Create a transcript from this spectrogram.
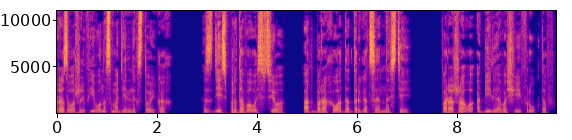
разложив его на самодельных стойках. Здесь продавалось все, от барахла до драгоценностей. Поражало обилие овощей и фруктов.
